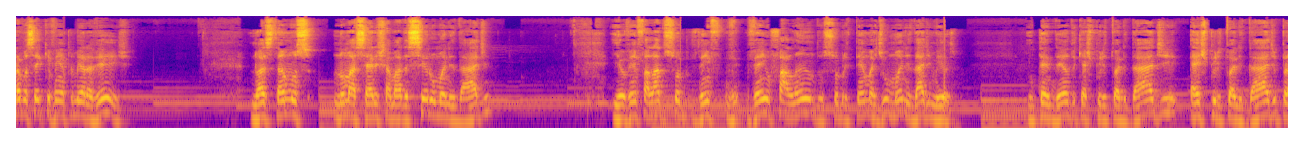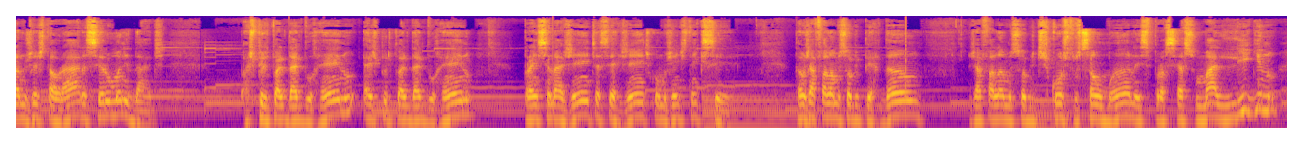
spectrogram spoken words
para você que vem a primeira vez, nós estamos numa série chamada Ser Humanidade. E eu venho, sobre, venho, venho falando sobre temas de humanidade mesmo. Entendendo que a espiritualidade é espiritualidade para nos restaurar a ser humanidade. A espiritualidade do reino é a espiritualidade do reino para ensinar a gente a ser gente como gente tem que ser. Então já falamos sobre perdão, já falamos sobre desconstrução humana, esse processo maligno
